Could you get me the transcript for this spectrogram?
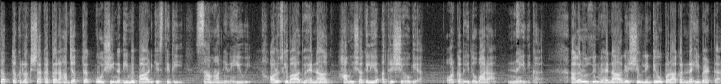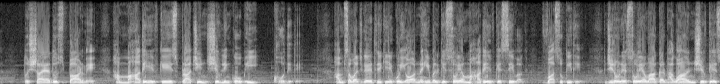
तब तक रक्षा करता रहा, जब तक कोशी नदी में बाढ़ की स्थिति सामान्य नहीं हुई। और उसके बाद वह नाग हमेशा के लिए अदृश्य हो गया और कभी दोबारा नहीं दिखा। अगर उस दिन वह नाग इस शिवलिंग के ऊपर आकर नहीं बैठता तो शायद उस बाढ़ में हम महादेव के इस प्राचीन शिवलिंग को भी खो देते। हम समझ गए थे कि ये कोई और नहीं बल्कि स्वयं महादेव के सेवक वासुकी थे, जिन्होंने स्वयं आकर भगवान शिव के इस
